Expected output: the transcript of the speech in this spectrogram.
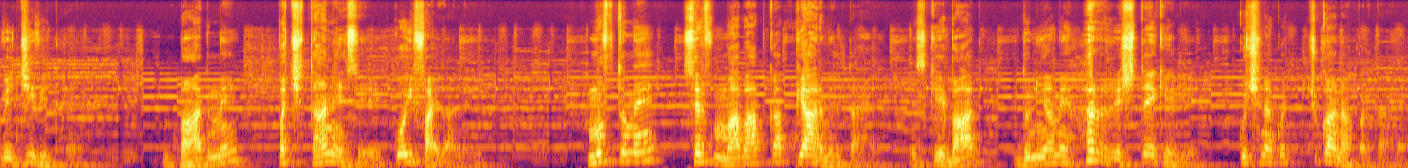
वे जीवित हैं। बाद में पछताने से कोई फ़ायदा नहीं। मुफ़्त में सिर्फ़ माँ बाप का प्यार मिलता है। इसके बाद दुनिया में हर रिश्ते के लिए कुछ ना कुछ चुकाना पड़ता है।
